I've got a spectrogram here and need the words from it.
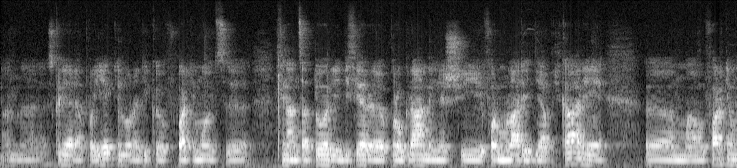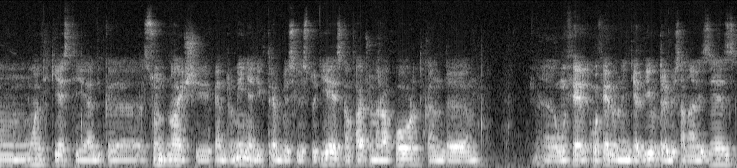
În scrierea proiectelor, adică foarte mulți finanțatori diferă programele și formulare de aplicare, foarte multe chestii, adică sunt noi și pentru mine, adică trebuie să le studiez, când faci un raport, când oferi, oferi un interviu, trebuie să analizezi,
